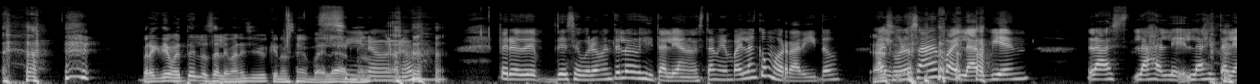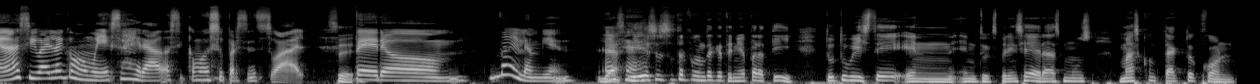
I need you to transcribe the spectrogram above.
Prácticamente los alemanes yo digo que no saben bailar, sí, ¿no? no, no. Pero de, seguramente los italianos también bailan como rarito. Ah, Algunos saben bailar bien. Las, las, las italianas sí bailan como muy exagerado, así como súper sensual. Sí. Pero bailan bien. y eso es otra pregunta que tenía para ti. ¿Tú tuviste en, tu experiencia de Erasmus más contacto con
